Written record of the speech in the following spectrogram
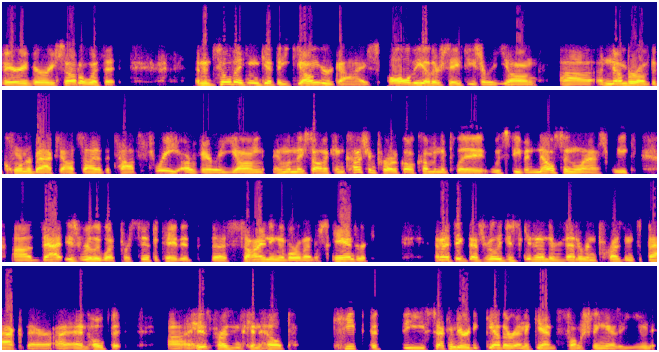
very, very subtle with it. And until they can get the younger guys, all the other safeties are young. Uh, a number of the cornerbacks outside of the top three are very young. And when they saw the concussion protocol come into play with Steven Nelson last week, uh, that is really what precipitated the signing of Orlando Scandrick and I think that's really just getting another veteran presence back there and hope that uh, his presence can help keep the, the secondary together and again functioning as a unit.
